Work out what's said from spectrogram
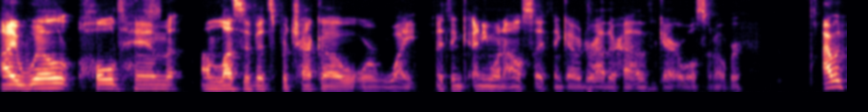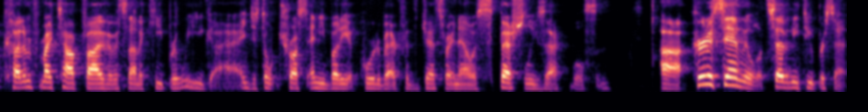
I will hold him unless if it's Pacheco or White. I think anyone else. I think I would rather have Garrett Wilson over. I would cut him for my top five if it's not a keeper league. I just don't trust anybody at quarterback for the Jets right now, especially Zach Wilson. Uh, Curtis Samuel at 72%.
